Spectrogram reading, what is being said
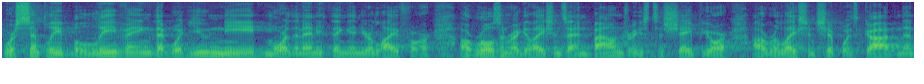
were simply believing that what you need more than anything in your life are uh, rules and regulations and boundaries to shape your uh, relationship with God. And then,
